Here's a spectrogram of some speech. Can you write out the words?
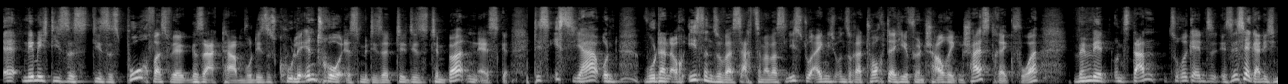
äh, nämlich dieses, dieses Buch, was wir gesagt haben, wo dieses coole Intro ist mit dieser, dieses Tim Burton-eske. Das ist ja, und wo dann auch Ethan sowas sagt, sag mal, was liest du eigentlich unserer Tochter hier für einen schaurigen Scheißdreck vor? Wenn wir uns dann zurück, es ist ja gar nicht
